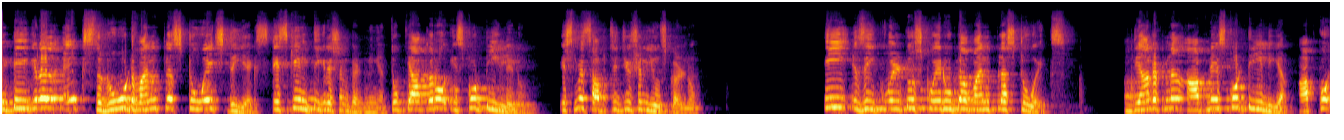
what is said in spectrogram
Integral x root one plus two x d x इसकी इंटीग्रेशन करनी है। तो क्या करो? इसको टी ले लो। इसमें सब्सटीट्यूशन यूज़ कर लो। T is equal to square root of one plus two x ध्यान रखना, आपने इसको टी लिया। आपको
